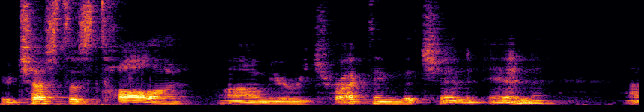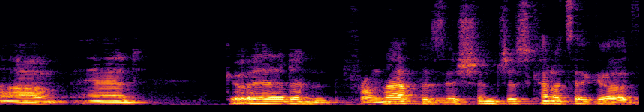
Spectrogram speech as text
your chest is tall, um, you're retracting the chin in, um, and go ahead and from that position, just kind of take a,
